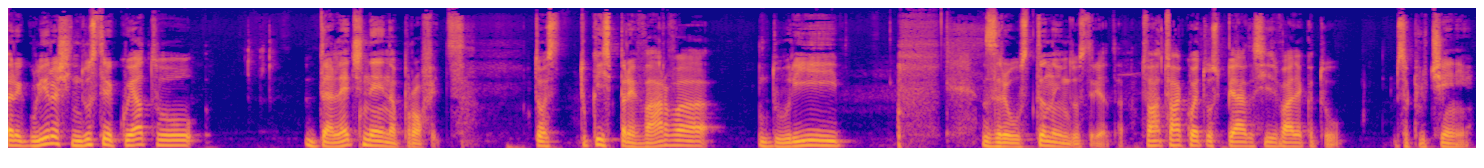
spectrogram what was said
регулираш индустрия, която далеч не е на профит. Тоест, тук изпреварва дори зрелостта на индустрията. Това, това, което успях да си извадя като заключение.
